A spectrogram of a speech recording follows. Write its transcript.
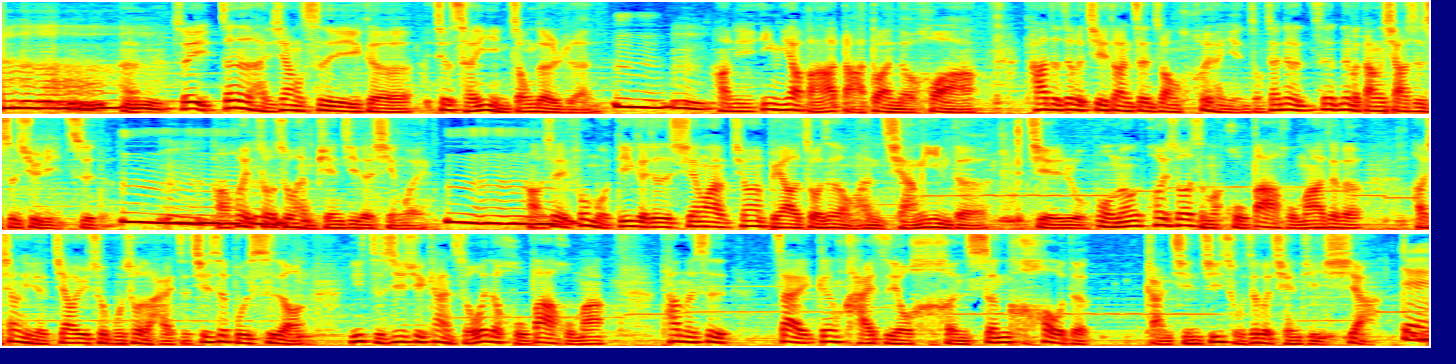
嗯，所以真的很像是一个就成瘾中的人。嗯嗯，好，你硬要把它打断的话，他的这个戒断症状会很严重，在那个在那个当下是失去理智的。嗯嗯，好，会做出很偏激的行为。嗯嗯。好，所以父母第一个就是千万千万不要做这种很强硬的介入。我们会说什么虎爸虎妈，这个好像也教育出不错的孩子，其实不是哦。你仔细去看，所谓的虎爸虎妈，他们是在跟孩子有很深厚的感情基础这个前提下，对，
